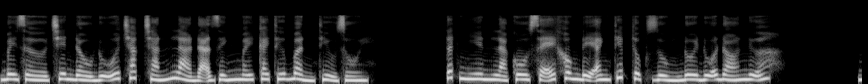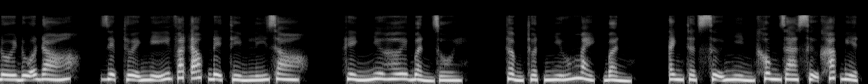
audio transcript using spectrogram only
bây giờ trên đầu đũa chắc chắn là đã dính mấy cái thứ bẩn thỉu rồi. Tất nhiên là cô sẽ không để anh tiếp tục dùng đôi đũa đó nữa. Đôi đũa đó, Diệp Tuệ nghĩ vắt óc để tìm lý do. Hình như hơi bẩn rồi. Thẩm thuật nhíu mày, bẩn. Anh thật sự nhìn không ra sự khác biệt.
